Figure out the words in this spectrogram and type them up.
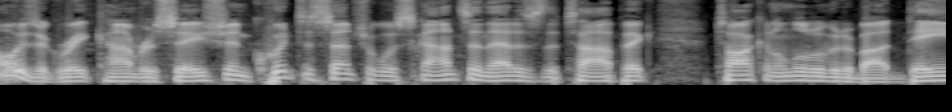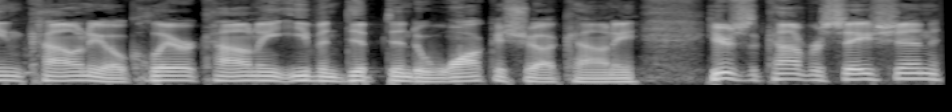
Always a great conversation. Quintessential Wisconsin, that is the topic. Talking a little bit about Dane County, Eau Claire County, even dipped into Waukesha County. Here's the conversation.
